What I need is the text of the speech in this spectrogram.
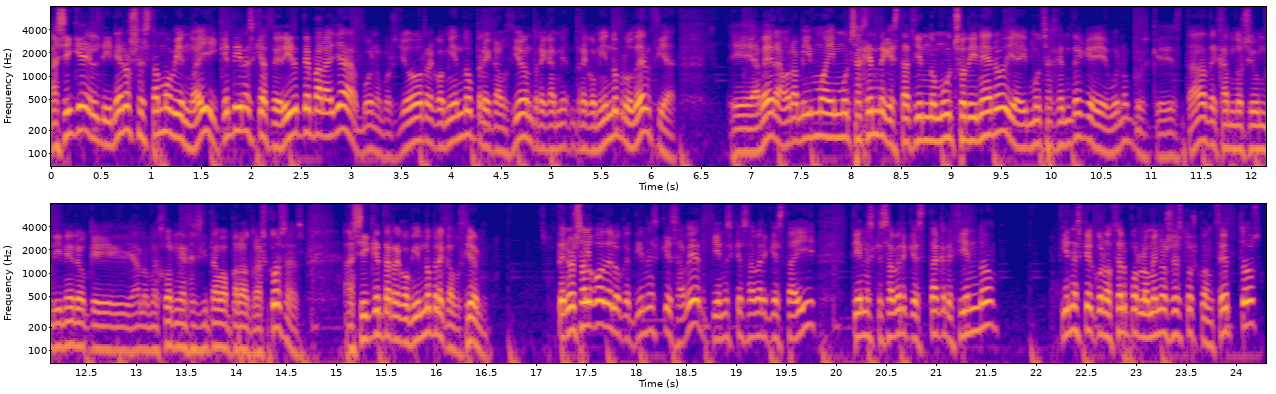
Así que el dinero se está moviendo ahí. ¿Qué tienes que hacer? ¿Irte para allá? Bueno, pues yo recomiendo precaución, recomiendo prudencia. Eh, a ver, ahora mismo hay mucha gente que está haciendo mucho dinero y hay mucha gente que, bueno, pues que está dejándose un dinero que a lo mejor necesitaba para otras cosas. Así que te recomiendo precaución. Pero es algo de lo que tienes que saber, tienes que saber que está ahí, tienes que saber que está creciendo, tienes que conocer por lo menos estos conceptos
